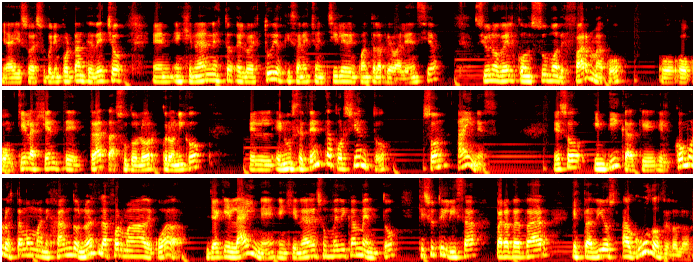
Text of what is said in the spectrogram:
Y eso es súper importante. De hecho, en, general en, en, los estudios que se han hecho en Chile en cuanto a la prevalencia, si uno ve el consumo de fármaco o, con qué la gente trata su dolor crónico, en un 70% son AINES. Eso indica que el cómo lo estamos manejando no es la forma adecuada ya que el AINE en general es un medicamento que se utiliza para tratar estadios agudos de dolor.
